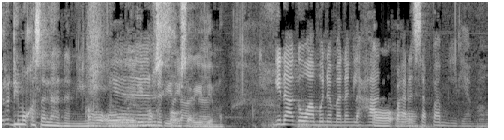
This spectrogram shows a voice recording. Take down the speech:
Pero di mo kasalanan yun. Oo, hindi mo yung kasalanan. sarili mo? Ginagawa mo naman ang lahat Oo. para sa pamilya mo.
